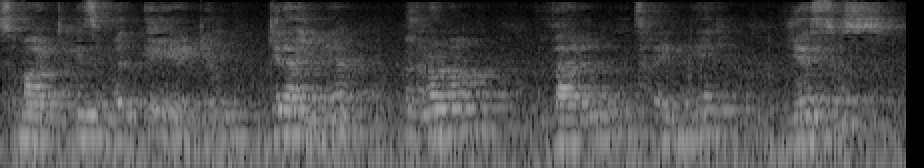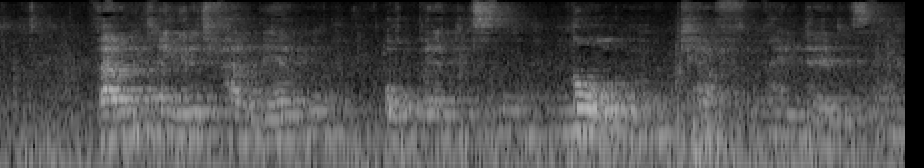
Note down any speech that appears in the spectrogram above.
som er til liksom en egen greie. Men hør da. Verden trenger Jesus. Verden trenger rettferdigheten, opprettelsen, nåden, kraften, helbredelsen.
